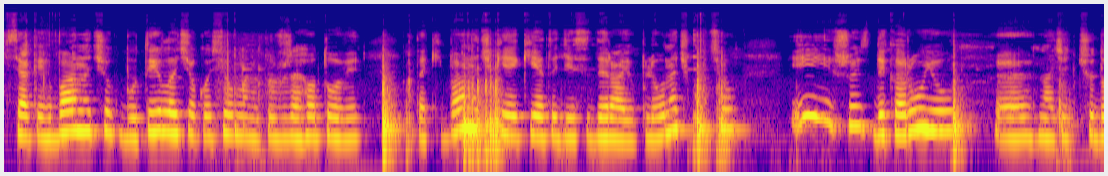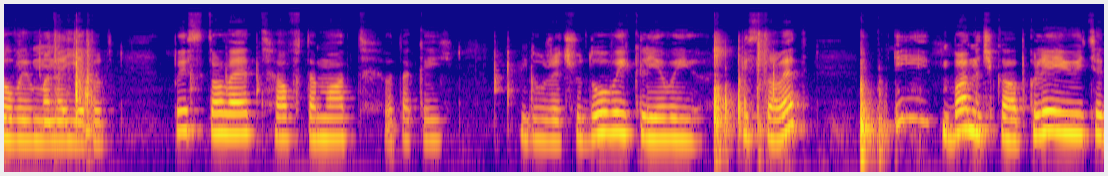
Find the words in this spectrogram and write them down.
всяких баночок, бутилочок. Ось у мене тут вже готові такі баночки, які я тоді здираю пленочку цю. І щось декорую. Е, значить, чудовий в мене є тут пістолет, автомат. Отакий дуже чудовий клєвий пістолет. І баночка обклеюється,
